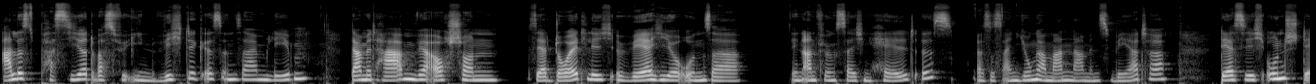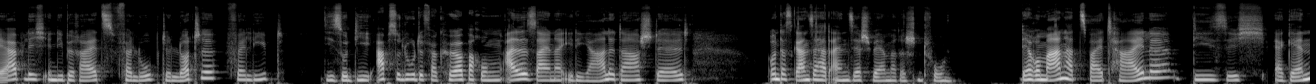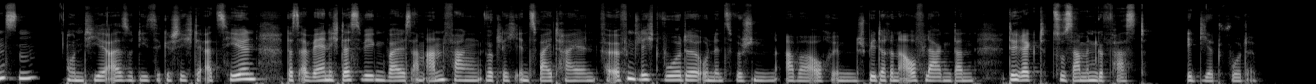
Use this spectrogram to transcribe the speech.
alles passiert, was für ihn wichtig ist in seinem Leben. Damit haben wir auch schon sehr deutlich, wer hier unser in Anführungszeichen Held ist. Das ist ein junger Mann namens Werther, der sich unsterblich in die bereits verlobte Lotte verliebt, die so die absolute Verkörperung all seiner Ideale darstellt. Und das Ganze hat einen sehr schwärmerischen Ton. Der Roman hat zwei Teile, die sich ergänzen und hier also diese Geschichte erzählen. Das erwähne ich deswegen, weil es am Anfang wirklich in zwei Teilen veröffentlicht wurde und inzwischen aber auch in späteren Auflagen dann direkt zusammengefasst ediert wurde.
